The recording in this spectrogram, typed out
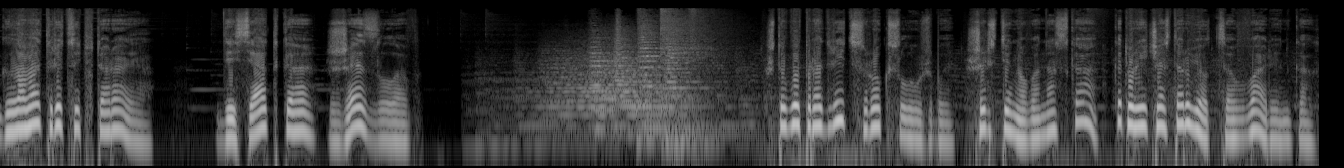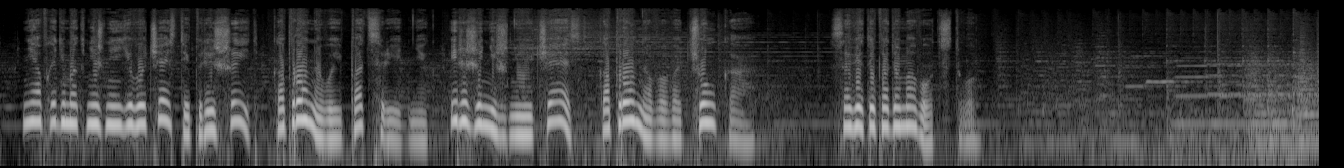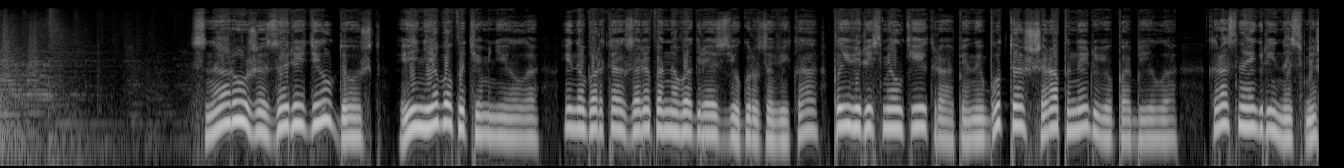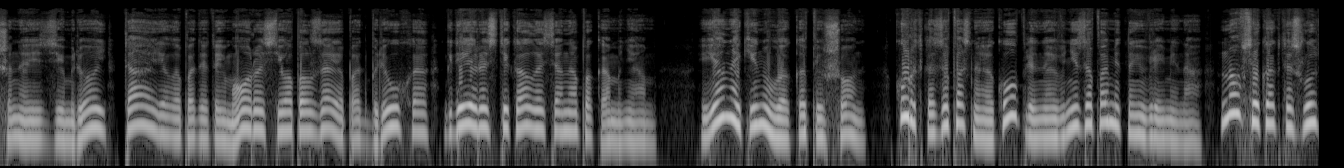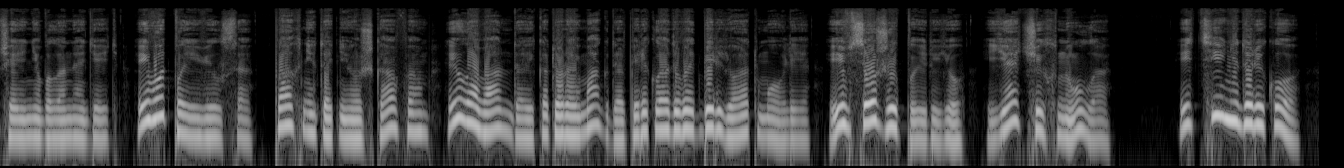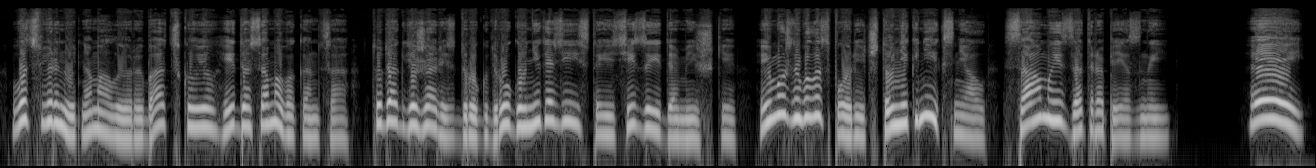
Глава 32. Десятка жезлов. Чтобы продлить срок службы шерстяного носка, который часто рвется в валенках, необходимо к нижней его части пришить капроновый подсредник или же нижнюю часть капронового чулка. Советы по домоводству. Снаружи зарядил дождь, и небо потемнело, и на бортах заряпанного грязью грузовика появились мелкие крапины, будто шрапнелью побило. Красная грина, смешанная с землей, таяла под этой моросью, оползая под брюхо, где и растекалась она по камням. Я накинула капюшон. Куртка запасная, купленная в незапамятные времена, но все как-то случая не было надеть. И вот появился Пахнет от нее шкафом и лавандой, которой Магда перекладывает белье от моли. И все же пылью. Я чихнула. Идти недалеко. Вот свернуть на Малую Рыбацкую и до самого конца. Туда, где жарись друг к другу неказистые сизые домишки. И можно было спорить, что не книг снял, самый затрапезный. «Эй!»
